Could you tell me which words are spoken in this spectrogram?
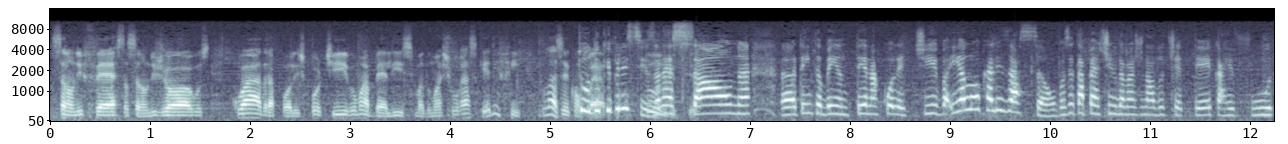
salão de festa, salão de jogos, quadra poliesportiva, uma belíssima de uma churrasqueira, enfim, um lazer completo. Tudo que precisa, Tudo né? Precisa. Sauna, uh, tem também antena coletiva e a localização. Você está pertinho da Marginal do Tietê, Carrefour,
